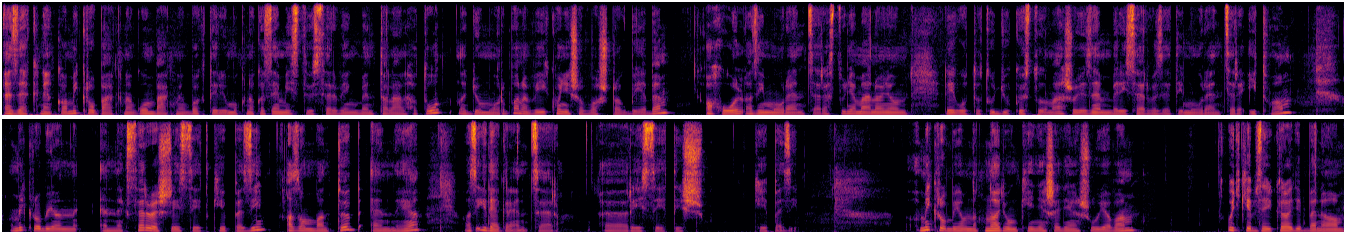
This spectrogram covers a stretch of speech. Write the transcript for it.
ezeknek a mikrobáknak, gombáknak, baktériumoknak az emésztőszervénkben található, a gyomorban, a vékony és a vastag bélben, ahol az immunrendszer, ezt ugye már nagyon régóta tudjuk köztudomás, hogy az emberi szervezet immunrendszere itt van. A mikrobiom ennek szerves részét képezi, azonban több ennél az idegrendszer részét is képezi. A mikrobiomnak nagyon kényes egyensúlya van. Úgy képzeljük el, hogy ebben a,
